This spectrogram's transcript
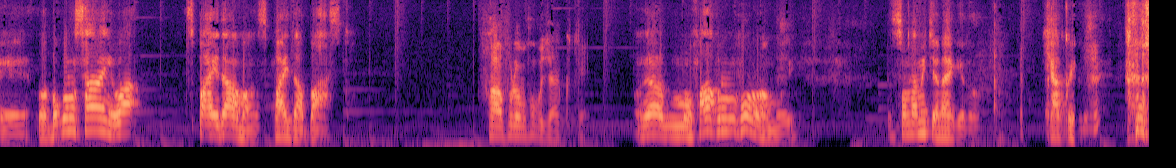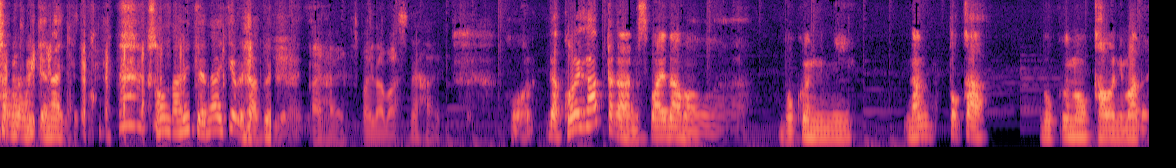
えー、僕の3位は、スパイダーマン、スパイダーバースト。ファーフロムホームじゃなくて。いや、もう、ファーフロムフォームはもう、そんな見てないけど、100位ぐらい。そんな見てないけど。そんな見てないけど、100位じゃない。はいはい。スパイダーバースね。はい。これこれがあったからね、スパイダーマンは、僕に、なんとか、僕の顔にまだ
